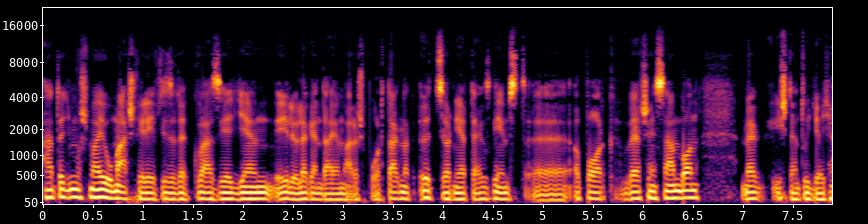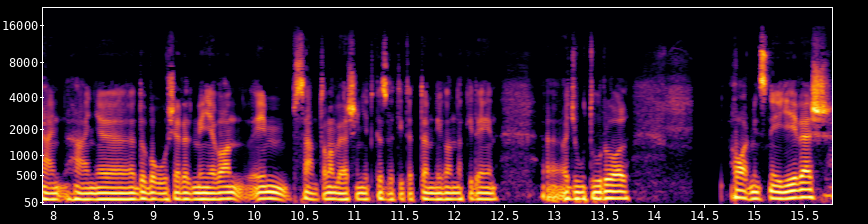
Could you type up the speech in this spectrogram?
hát egy most már jó másfél évtizedek kvázi egy ilyen élő legendája már a sportágnak. Ötször nyerte X Games-t a park versenyszámban, meg Isten tudja, hogy hány, hány dobogós eredménye van. Én számtalan versenyét közvetítettem még annak idején a gyútúról. 34 éves,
